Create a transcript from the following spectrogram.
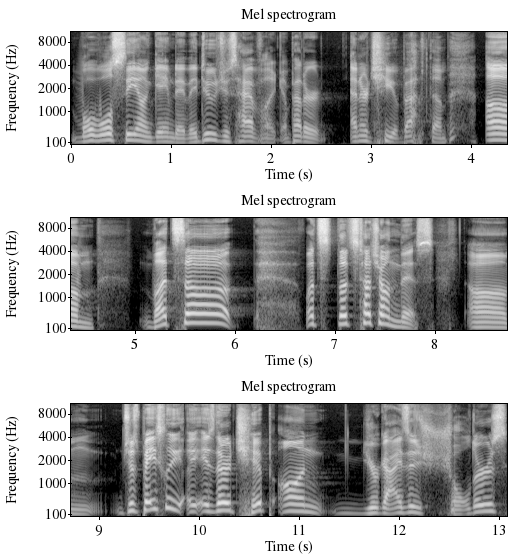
we'll we'll see on game day. They do just have like a better energy about them. Um, let's uh, let's let's touch on this. Um, just basically, is there a chip on your guys' shoulders,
